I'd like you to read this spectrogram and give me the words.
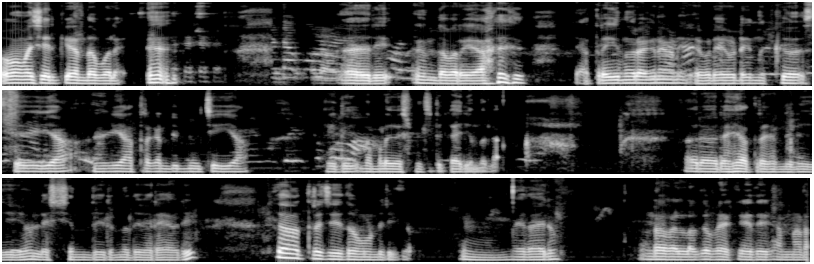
പോവാൻ ശരിക്കും എന്താ പോലെ? ഒരു എന്താ പറയുക യാത്ര ചെയ്യുന്നവരങ്ങനെയാണ് എവിടെ എവിടെ നിൽക്കുക സ്റ്റേ ചെയ്യുക യാത്ര കണ്ടിന്യൂ ചെയ്യുക. ഇത് നമ്മൾ വിഷമിച്ചിട്ട് കാര്യമൊന്നുമില്ല. അവരവരെ യാത്ര കണ്ടിന്യൂ ചെയ്യും. ലക്ഷ്യം തീരുന്നത് വരെ അവർ യാത്ര ചെയ്തുകൊണ്ടിരിക്കും. ഏതായാലും ഉണ്ടോ? വെള്ളമൊക്കെ പാക്ക് ചെയ്ത് കണ്ണട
